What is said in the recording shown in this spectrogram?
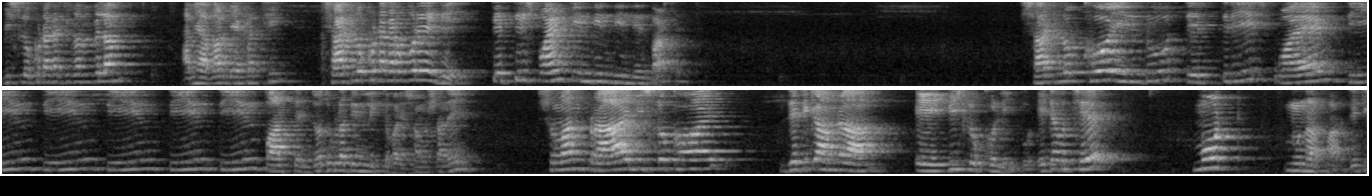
বিশ লক্ষ টাকা কীভাবে পেলাম? আমি আবার দেখাচ্ছি। ষাট লক্ষ টাকার উপরে এই যে তেত্রিশ পয়েন্ট তিন তিন তিন তিন পার্সেন্ট। ষাট লক্ষ ইন্টু তেত্রিশ পয়েন্ট তিন তিন তিন তিন তিন পার্সেন্ট। যতগুলো তিন লিখতে পারি, সমস্যা নেই। সমান প্রায় বিশ লক্ষ হয়, যেটিকে আমরা এই বিশ লক্ষ লিখব। এটা হচ্ছে মোট মুনাফা, যেটি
